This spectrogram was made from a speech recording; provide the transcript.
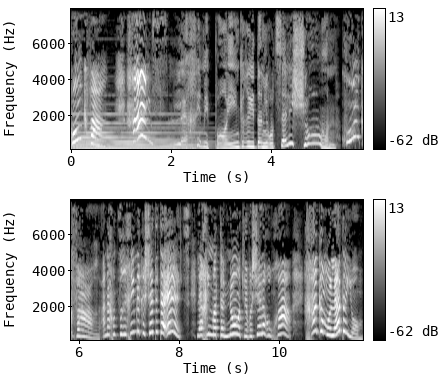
קום כבר! הנס! לכי מפה, אינגריד, אני רוצה לישון. קום כבר! אנחנו צריכים לקשט את העץ, להכין מתנות, לבשל ארוחה. חג המולד היום.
